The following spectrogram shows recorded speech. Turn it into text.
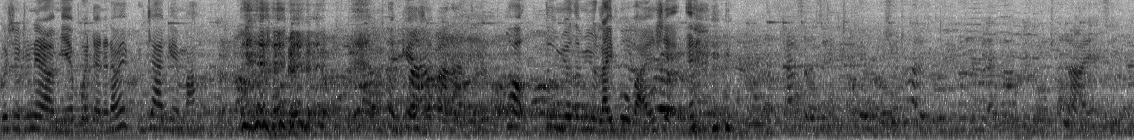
ကိုရှိတူနဲ့တော့အမြဲပွဲတန်တယ်ဒါပေမဲ့မကြခင်ပါဟုတ်ကဲ့ရှင်ဟုတ်သူ့မျိုးသမီးကိုလိုက်ပို့ပါရဲ့ရှင့် အဲဆိုရင်ကိုရှိတော့လည်းဒီအနောက်ပြည်ကိုထွက်လာတဲ့အချိန်မှာ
